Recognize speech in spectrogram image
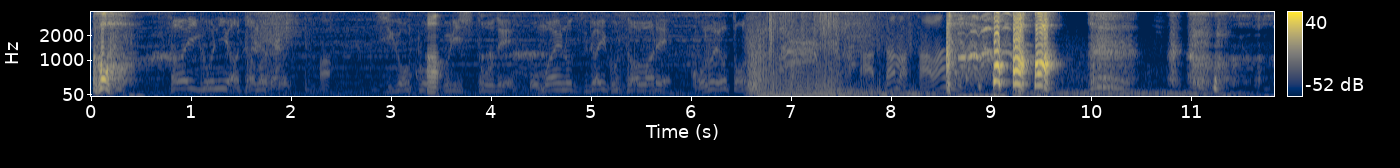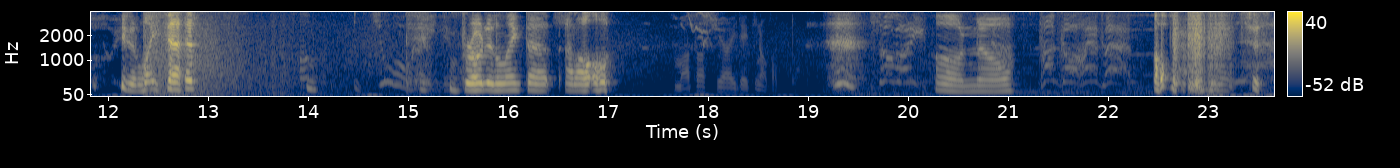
Oh. Oh. 頭触んな he didn't like that. 超がいいです Bro didn't like that at all. また試合できなかった Oh no. Oh, just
